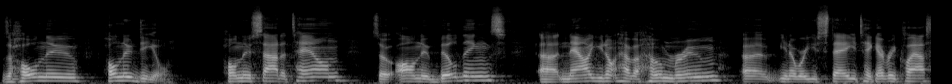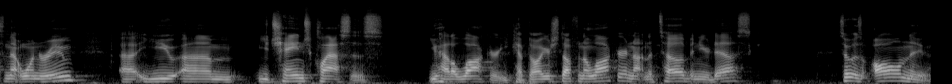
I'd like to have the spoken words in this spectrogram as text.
was a whole new, whole new deal, whole new side of town. So all new buildings. Uh, now you don't have a home room, uh, you know, where you stay. You take every class in that one room. Uh, you um, you change classes. You had a locker. You kept all your stuff in a locker, not in a tub in your desk. So it was all new.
